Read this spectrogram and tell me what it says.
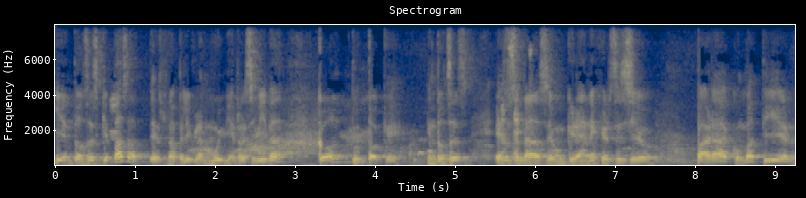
y entonces, ¿qué pasa? Es una película muy bien recibida con tu toque. Entonces, eso se me hace un gran ejercicio para combatir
